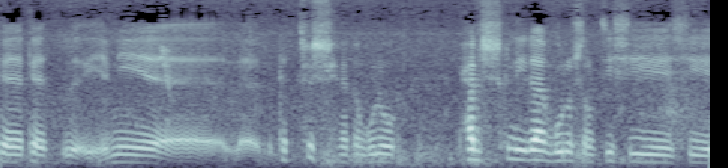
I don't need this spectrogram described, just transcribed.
يعني كتفش حنا كنقولوا بحال الشكل إلا نقولوا شربتي شي شي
